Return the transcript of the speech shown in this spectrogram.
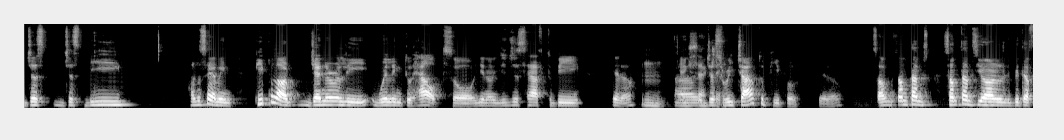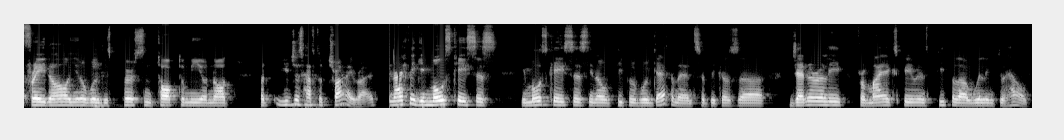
just just be how to say I mean people are generally willing to help. So you know you just have to be you know mm, exactly. uh, just reach out to people you know some, sometimes sometimes you are a little bit afraid oh you know will mm. this person talk to me or not but you just have to try right and i think in most cases in most cases you know people will get an answer because uh, generally from my experience people are willing to help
